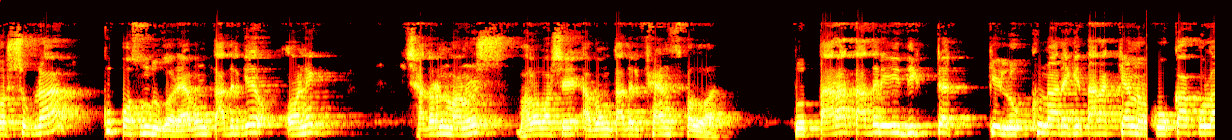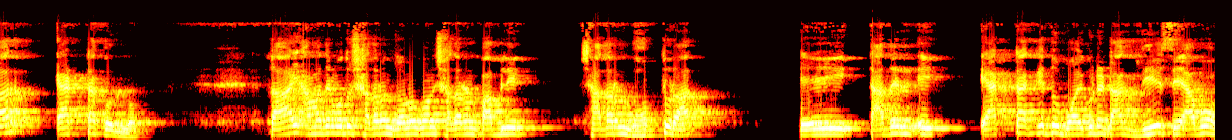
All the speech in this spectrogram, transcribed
দর্শকরা খুব পছন্দ করে এবং তাদেরকে অনেক সাধারণ মানুষ ভালোবাসে এবং তাদের ফ্যান্স ফলোয়ার তো তারা তাদের এই দিকটাকে লক্ষ্য না রেখে তারা কেন কোকা কোলার অ্যাডটা করল? তাই আমাদের মতো সাধারণ জনগণ, সাধারণ পাবলিক সাধারণ ভক্তরা এই তাদের এই অ্যাডটাকে তো বয়কটে ডাক দিয়েছে এবং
